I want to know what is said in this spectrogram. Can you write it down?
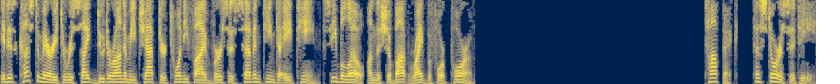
It is customary to recite Deuteronomy chapter 25 verses 17 to 18, see below, on the Shabbat right before Purim. Topic: Historicity.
